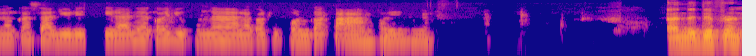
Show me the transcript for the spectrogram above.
แล้วกษัตริย์ยูดิสติระเนี่ยก็อยู่ข้างหน้าแล้วก็ทุกคนก็ตามเขาอยู่ข้างหน้า And the different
